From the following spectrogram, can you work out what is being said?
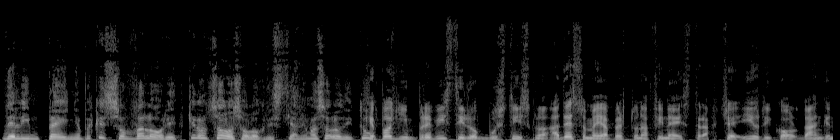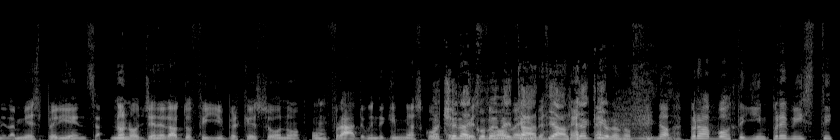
dell'impegno, perché sono valori che non sono solo cristiani, ma sono di tutti. Che poi gli imprevisti robustiscono. Adesso mi hai aperto una finestra. Cioè, io ricordo anche nella mia esperienza, non ho generato figli perché sono un frate, quindi chi mi ascolta ma ce l'hai come me tanti altri, anche io non ho figli. No, però a volte gli imprevisti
